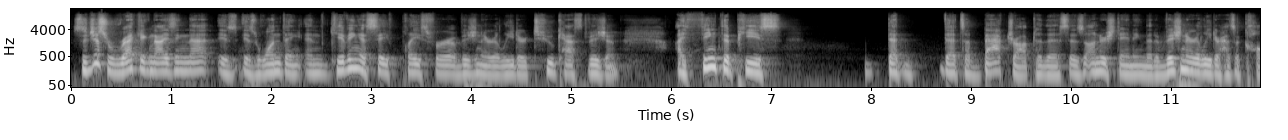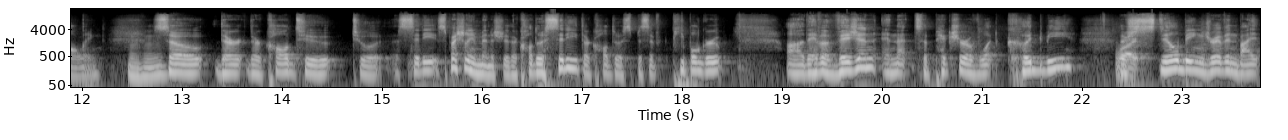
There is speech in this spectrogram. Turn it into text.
So just recognizing that is is one thing and giving a safe place for a visionary leader to cast vision. I think the piece that that's a backdrop to this is understanding that a visionary leader has a calling. Mm-hmm. So they're they're called to to a city, especially in ministry. They're called to a city. They're called to a specific people group. Uh, they have a vision, and that's a picture of what could be. They're right. still being driven by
